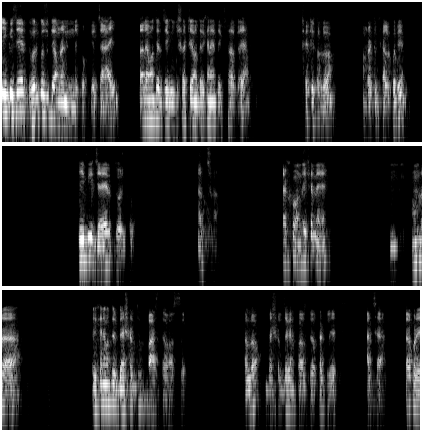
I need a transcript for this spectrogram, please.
এ বি জয়ের দৈর্ঘ্য যদি আমরা নির্ণয় করতে চাই, তাহলে আমাদের যে বিষয়টি আমাদের এখানে দেখতে হবে, সেটি হলো, আমরা একটু খেয়াল করি। এ বি জয়ের দৈর্ঘ্য। আচ্ছা এখন এখানে আমরা এখানে আমাদের ব্যাসার্ধ পাঁচ দেওয়া আছে। হ্যালো? ব্যাসার্ধ এখানে পাঁচ দেওয়া থাকলে আচ্ছা তারপরে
